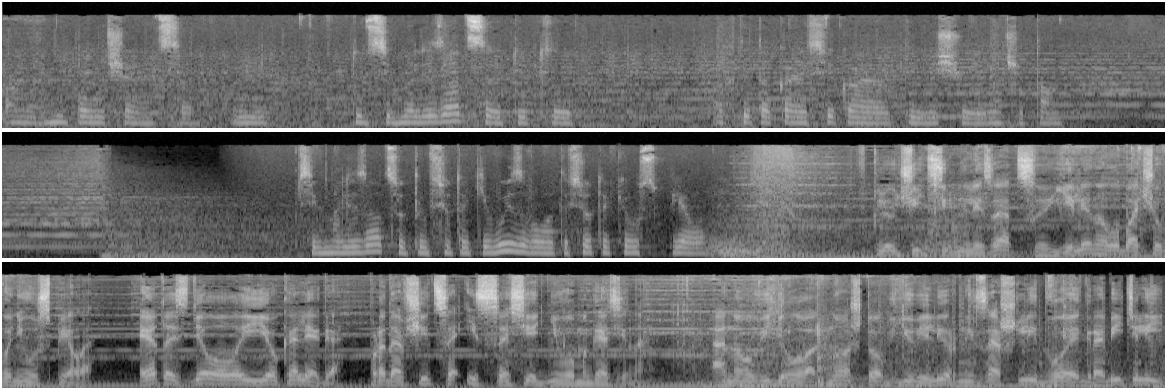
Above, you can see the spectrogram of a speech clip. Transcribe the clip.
а не получается. И тут сигнализация, тут э, ах ты такая сякая, ты еще, значит, там сигнализацию ты все-таки вызвала, ты все-таки успела. Включить сигнализацию Елена Лобачева не успела. Это сделала ее коллега, продавщица из соседнего магазина. Она увидела в окно, что в ювелирный зашли двое грабителей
